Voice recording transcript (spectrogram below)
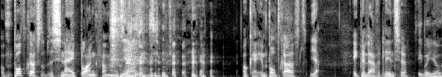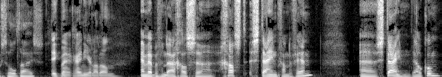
Een podcast op de snijplank van mensen Ja. Oké, een podcast. Ja. Ik ben David Linsen Ik ben Joost Holthuis. Ik ben Reinier Ladan. en we hebben vandaag als eh, gast Stijn van der Ven. Eh, Stijn, welkom.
